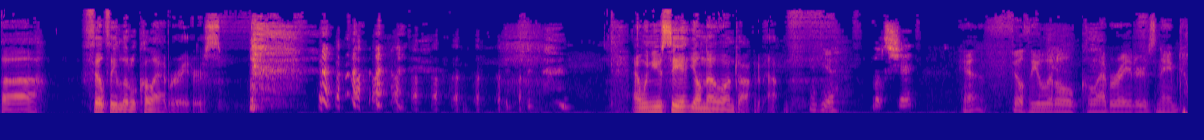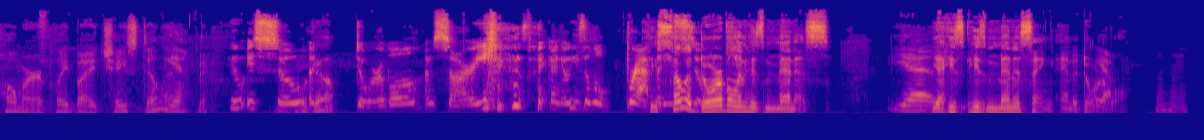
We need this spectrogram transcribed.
Uh, filthy little collaborators. and when you see it, you'll know who I'm talking about. Yeah. Well, shit. Yeah, filthy little collaborators named Homer, played by Chase Dillon. Yeah. Who is so There go. adorable. I'm sorry. it's like I know he's a little brat, He's but he's so adorable in his menace. Yes. Yeah, he's he's menacing and adorable. Mhm.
